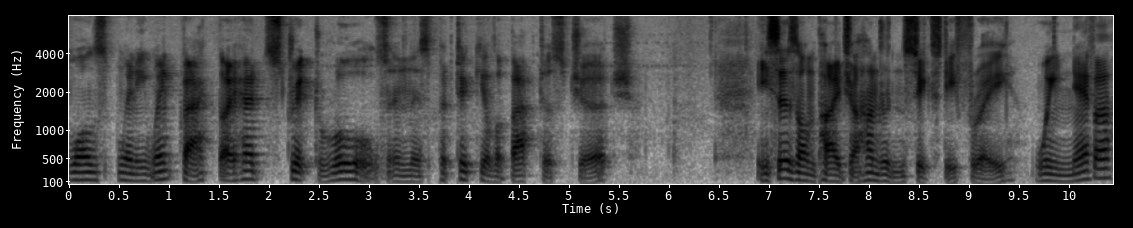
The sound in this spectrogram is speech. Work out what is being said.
was when he went back, they had strict rules in this particular Baptist church. He says on page 163 We never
